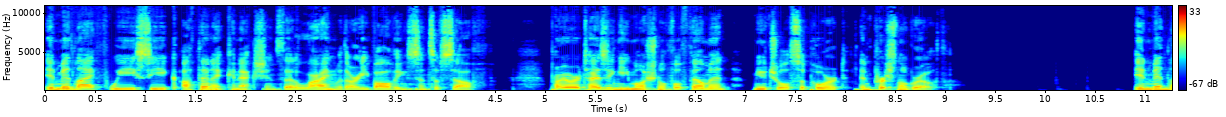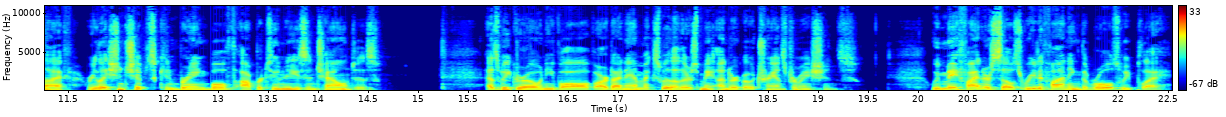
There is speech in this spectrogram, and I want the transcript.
In midlife, we seek authentic connections that align with our evolving sense of self, prioritizing emotional fulfillment, mutual support, and personal growth. In midlife, relationships can bring both opportunities and challenges. As we grow and evolve, our dynamics with others may undergo transformations. We may find ourselves redefining the roles we play,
